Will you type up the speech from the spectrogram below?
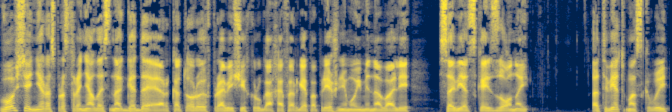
вовсе не распространялась на ГДР, которую в правящих кругах ФРГ по-прежнему именовали «советской зоной». Ответ Москвы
